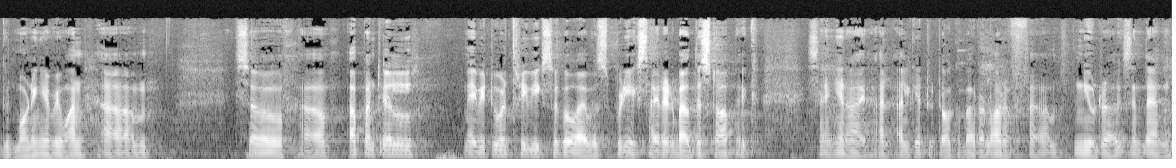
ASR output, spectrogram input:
Good morning, everyone. Um, so, uh, up until maybe two or three weeks ago, I was pretty excited about this topic, saying, you know, I, will get to talk about a lot of um, new drugs. And then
